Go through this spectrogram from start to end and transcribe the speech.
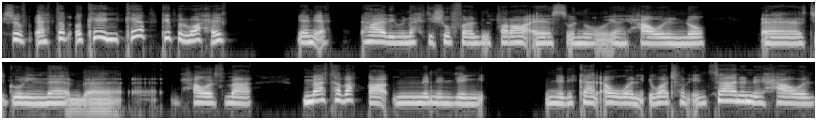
شوف اعتقد أوكي كيف كيف الواحد يعني هذه من ناحية يشوف الفرائس وإنه يعني يحاول إنه آه تقول آه بحاول ما ما تبقى من اللي من اللي كان أول يواجهه الإنسان إنه يحاول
